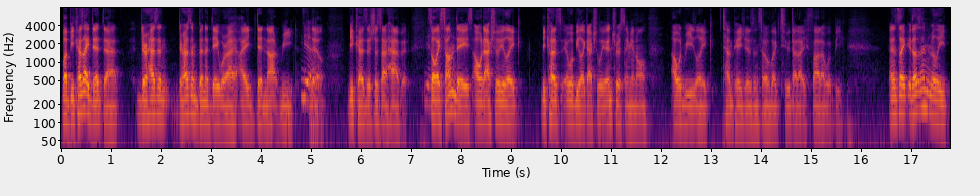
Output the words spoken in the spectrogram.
But because I did that, there hasn't there hasn't been a day where I, I did not read Yeah. Nil because it's just a habit. Yeah. So like some days I would actually like because it would be like actually interesting and all, I would read like ten pages instead of like two that I thought I would be. And it's like it doesn't really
